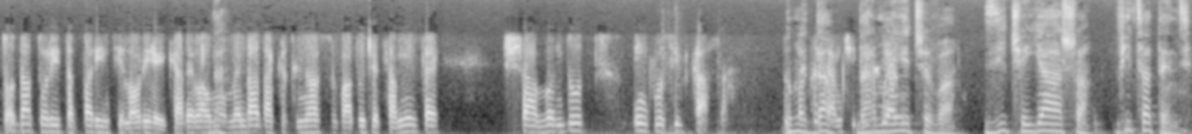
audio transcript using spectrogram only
tot datorită părinților ei, care la un Da. moment dat, dacă dumneavoastră vă aduceți aminte, și-a vândut inclusiv casa. După Dom'le, câte da, am citit dar mai eu- e ceva. Zice ea așa, fiți atenți,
